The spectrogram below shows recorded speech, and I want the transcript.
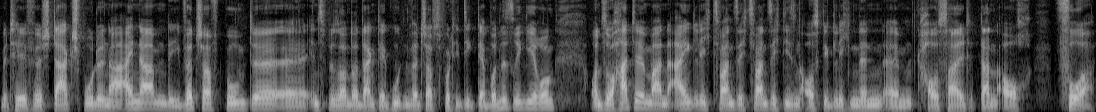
mit Hilfe stark sprudelnder Einnahmen, die Wirtschaft boomte, äh, insbesondere dank der guten Wirtschaftspolitik der Bundesregierung. Und so hatte man eigentlich 2020 diesen ausgeglichenen ähm, Haushalt dann auch vor.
